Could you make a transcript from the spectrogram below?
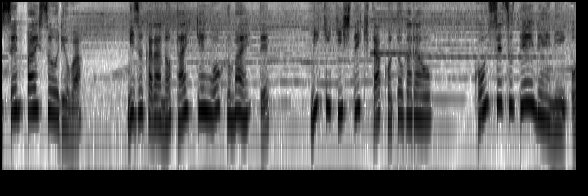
先輩僧侶は自らの体験を踏まえて見聞きしてきた事柄を根節丁寧に教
